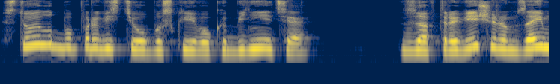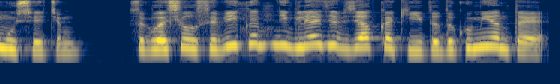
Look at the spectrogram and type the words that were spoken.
Стоило бы провести обыск в его кабинете. Завтра вечером займусь этим. Согласился Викант, не глядя, взяв какие-то документы.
